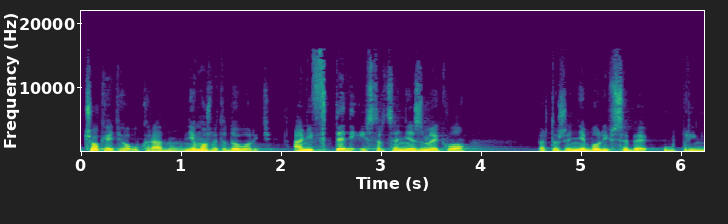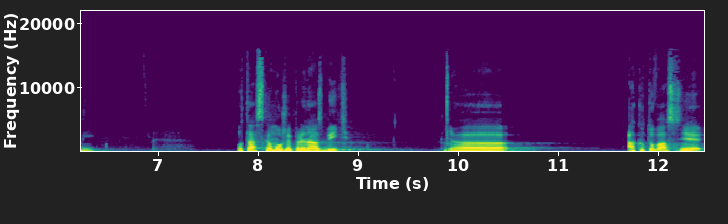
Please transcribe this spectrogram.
čo keď ho ukradnú? Nemôžeme to dovoliť. Ani vtedy ich srdce nezmeklo, pretože neboli v sebe úprimní. Otázka môže pre nás byť, uh, ako to vlastne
